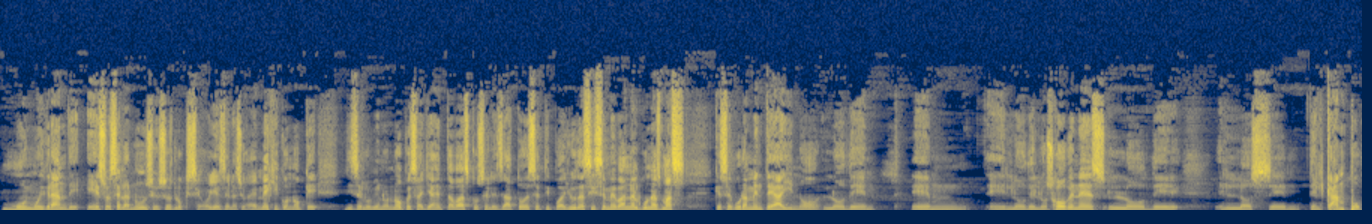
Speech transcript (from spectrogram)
muy, muy grande. Eso es el anuncio, eso es lo que se oye desde la Ciudad de México, ¿no? Que dice el gobierno, no, pues allá en Tabasco se les da todo ese tipo de ayudas y se me van algunas más que seguramente hay, ¿no? Lo de, em, eh, lo de los jóvenes, lo de los em, del campo,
